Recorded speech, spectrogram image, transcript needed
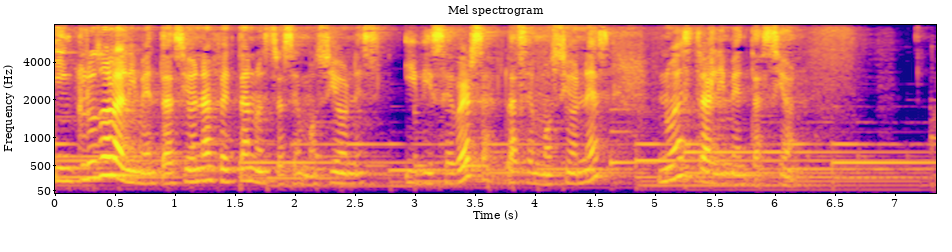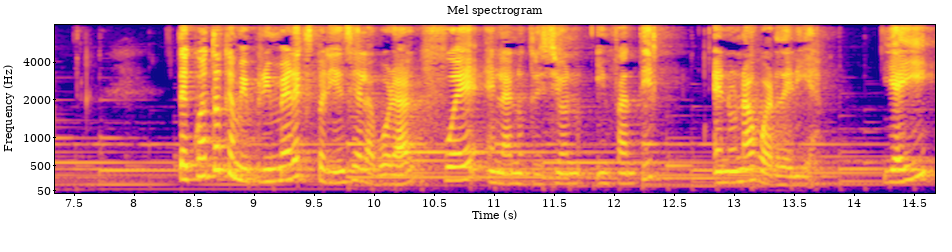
incluso la alimentación afecta nuestras emociones y viceversa, las emociones nuestra alimentación. Te cuento que mi primera experiencia laboral fue en la nutrición infantil, en una guardería. Y ahí,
